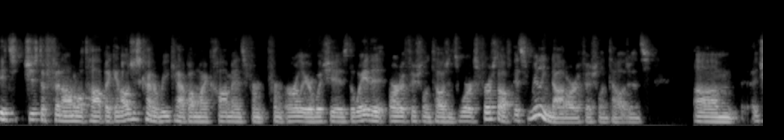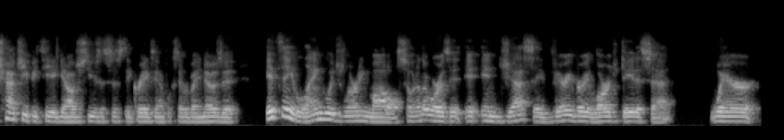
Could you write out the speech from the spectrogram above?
it's just a phenomenal topic, and I'll just kind of recap on my comments from from earlier, which is the way that artificial intelligence works. First off, it's really not artificial intelligence. Um, ChatGPT, again, I'll just use this as the great example because everybody knows it. It's a language learning model. So, in other words, it, it ingests a very, very large data set where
